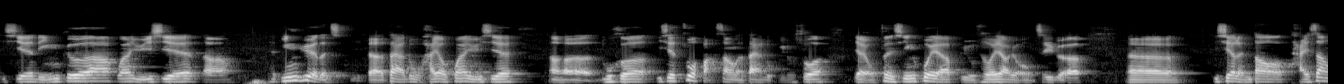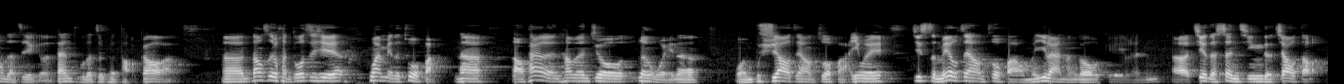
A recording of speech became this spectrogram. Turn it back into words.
一些灵歌啊，关于一些呃音乐的呃带路，还有关于一些呃如何一些做法上的带路，比如说要有奋兴会啊，比如说要有这个呃一些人到台上的这个单独的这个祷告啊，呃当时有很多这些外面的做法，那。老派的人他们就认为呢，我们不需要这样做法，因为即使没有这样做法，我们依然能够给人呃借着圣经的教导，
